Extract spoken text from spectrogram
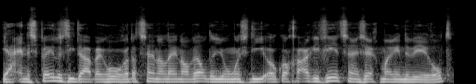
Ja, en de spelers die daarbij horen, dat zijn alleen al wel de jongens die ook al gearriveerd zijn zeg maar, in de wereld.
